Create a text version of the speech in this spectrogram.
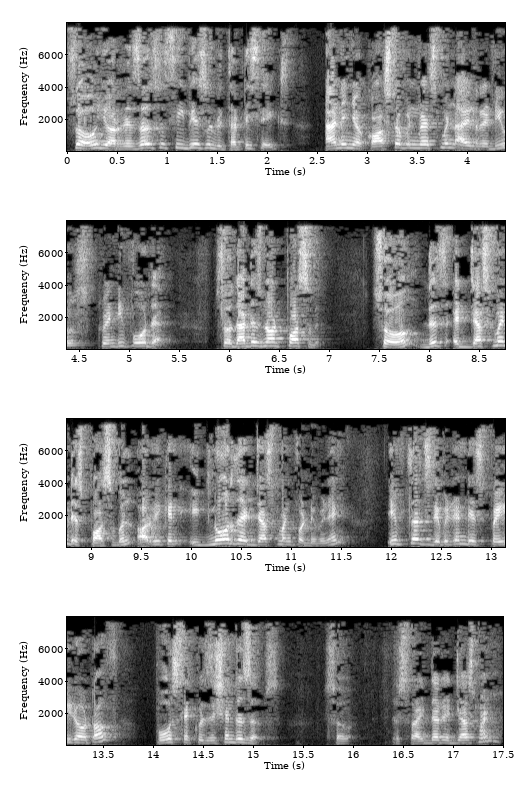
So your reserves for CBS will be 36 and in your cost of investment I'll reduce 24 there. So that is not possible. So this adjustment is possible or we can ignore the adjustment for dividend if such dividend is paid out of post acquisition reserves. So just write that adjustment.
